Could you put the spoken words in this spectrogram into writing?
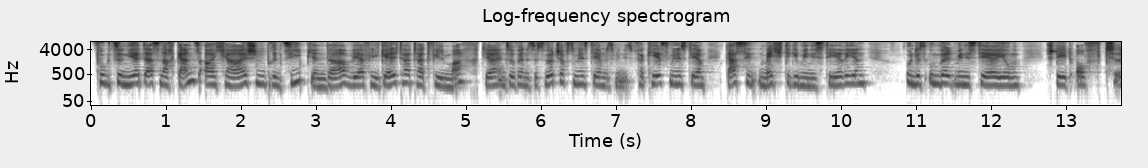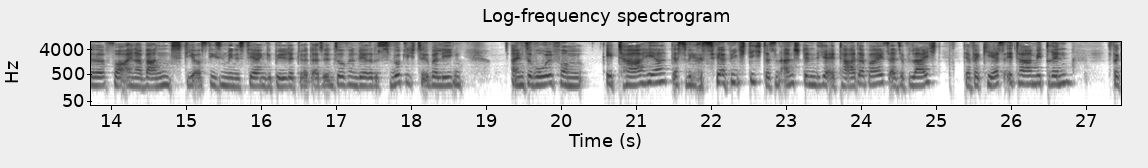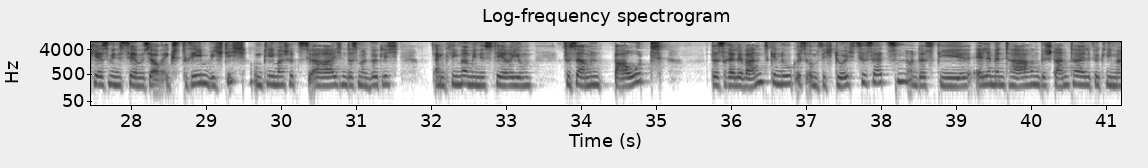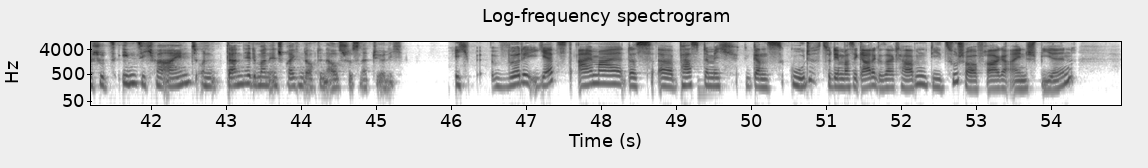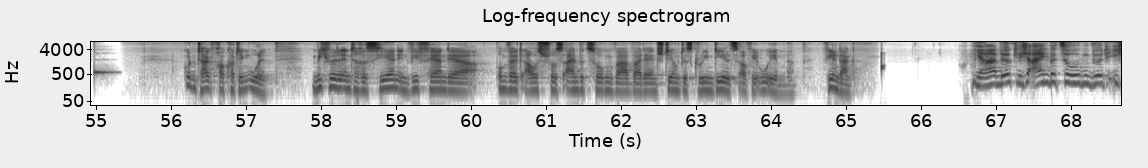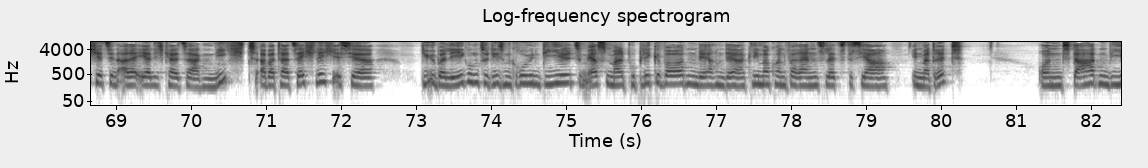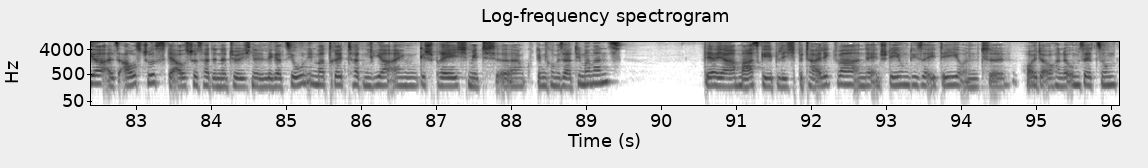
funktioniert das nach ganz archaischen Prinzipien da. Wer viel Geld hat, hat viel Macht. Ja, insofern ist das Wirtschaftsministerium, das Verkehrsministerium, das sind mächtige Ministerien und das Umweltministerium steht oft äh, vor einer Wand, die aus diesen Ministerien gebildet wird. Also insofern wäre das wirklich zu überlegen, ein sowohl vom Etat her, das wäre sehr wichtig, dass ein anständiger Etat dabei ist, also vielleicht der Verkehrsetat mit drin. Das Verkehrsministerium ist ja auch extrem wichtig, um Klimaschutz zu erreichen, dass man wirklich ein Klimaministerium zusammenbaut das relevant genug ist, um sich durchzusetzen und dass die elementaren Bestandteile für Klimaschutz in sich vereint. Und dann hätte man entsprechend auch den Ausschuss natürlich. Ich würde jetzt einmal, das äh, passt nämlich ganz gut zu dem, was Sie gerade gesagt haben, die Zuschauerfrage einspielen. Guten Tag, Frau Kotting-Uhl. Mich würde interessieren, inwiefern der Umweltausschuss einbezogen war bei der Entstehung des Green Deals auf EU-Ebene. Vielen Dank. Ja, wirklich einbezogen würde ich jetzt in aller Ehrlichkeit sagen nicht. Aber tatsächlich ist ja die Überlegung zu diesem Grünen Deal zum ersten Mal publik geworden während der Klimakonferenz letztes Jahr in Madrid. Und da hatten wir als Ausschuss, der Ausschuss hatte natürlich eine Delegation in Madrid, hatten wir ein Gespräch mit äh, dem Kommissar Timmermans, der ja maßgeblich beteiligt war an der Entstehung dieser Idee und äh, heute auch an der Umsetzung.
